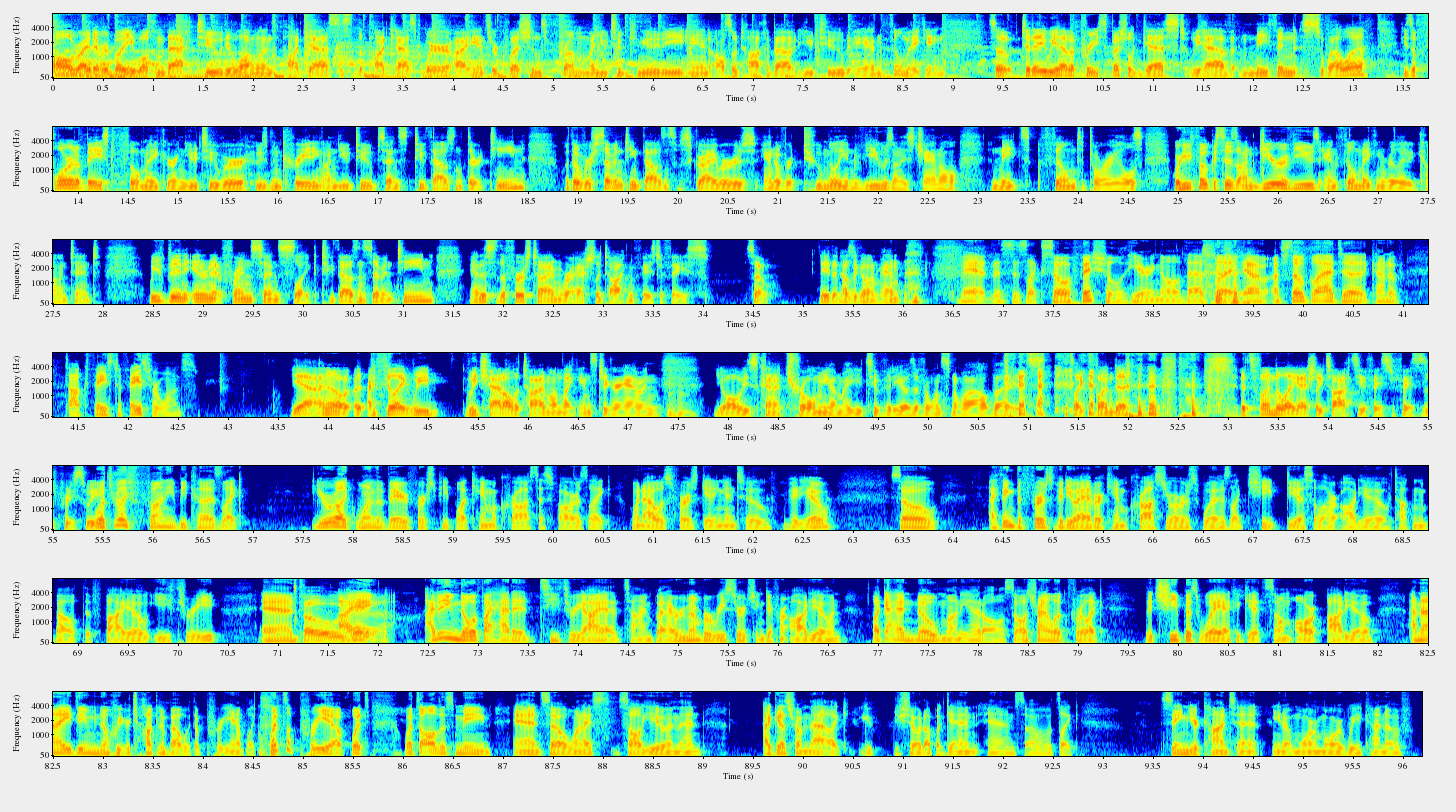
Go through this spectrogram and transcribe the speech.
All right, everybody, welcome back to the Long Lens Podcast. This is the podcast where I answer questions from my YouTube community and also talk about YouTube and filmmaking. So today we have a pretty special guest. We have Nathan Swehla. He's a Florida based filmmaker and YouTuber who's been creating on YouTube since 2013 with over 17,000 subscribers and over 2 million views on his channel, Nate's Film Tutorials, where he focuses on gear reviews and filmmaking related content. We've been internet friends since like 2017, and this is the first time we're actually talking face to face. So, Nathan, how's it going, man? Man, this is like so official hearing all of that, but I'm, I'm so glad to kind of talk face to face for once. Yeah, I know. I feel like we we chat all the time on like Instagram, and Mm-hmm. you always kind of troll me on my YouTube videos every once in a while. But it's it's like fun to it's fun to like actually talk to you face to face. This is pretty sweet. Well, it's really funny because like you were like one of the very first people I came across as far as like when I was first getting into video. So I think the first video I ever came across yours was like cheap DSLR audio talking about the FiO E3, and Oh, I yeah. I didn't even know if I had a T3i at the time, but I remember researching different audio and like I had no money at all, so I was trying to look for like the cheapest way I could get some audio. And then I didn't even know what you're talking about with a preamp. Like, what's a preamp? What's what's all this mean? And so when I s- saw you, and then I guess from that, like you you showed up again, and so it's like seeing your content. You know, more and more we kind of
